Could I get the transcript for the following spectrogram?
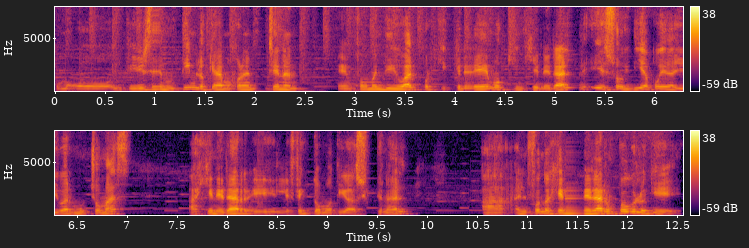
o, inscribirse en un team, los que a lo mejor entrenan en forma individual, porque creemos que en general eso hoy día puede ayudar mucho más a generar el efecto motivacional en el fondo generar un poco lo que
